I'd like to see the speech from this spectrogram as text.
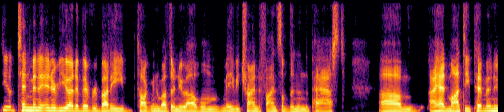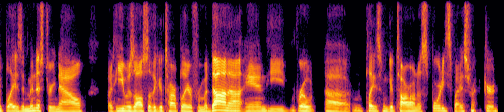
you know, ten minute interview out of everybody talking about their new album, maybe trying to find something in the past. Um, I had Monte Pittman who plays in Ministry now but he was also the guitar player for Madonna and he wrote uh played some guitar on a Sporty Spice record.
